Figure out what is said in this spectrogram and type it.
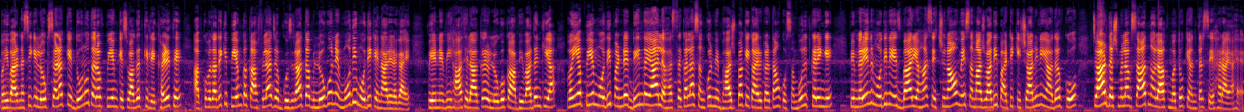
वहीं वाराणसी के लोग सड़क के दोनों तरफ़ पीएम के स्वागत के लिए खड़े थे आपको बता दें कि पीएम का काफिला जब गुजरा, तब लोगों ने मोदी मोदी के नारे लगाए। पीएम ने भी हाथ हिलाकर लोगों का अभिवादन किया। वहीं अब पीएम मोदी, पंडित दीनदयाल हस्तकला संकुल में भाजपा के कार्यकर्ताओं को संबोधित करेंगे। पीएम नरेंद्र मोदी ने इस बार यहाँ से चुनाव में समाजवादी पार्टी की शालिनी यादव को चार दशमलव सात नौ लाख मतों के अंतर से हराया है।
